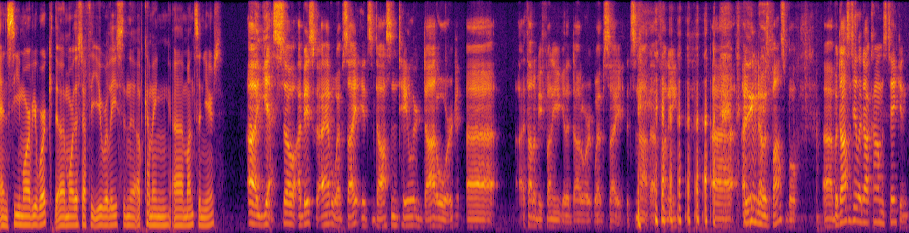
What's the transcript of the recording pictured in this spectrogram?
and see more of your work, uh, more of the stuff that you release in the upcoming uh, months and years? Uh, yes. So I basically I have a website. It's dawsontaylor.org. Uh, I thought it'd be funny to get a .org website. It's not that funny. uh, I didn't even know it was possible. Uh, but DawsonTaylor.com is taken.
